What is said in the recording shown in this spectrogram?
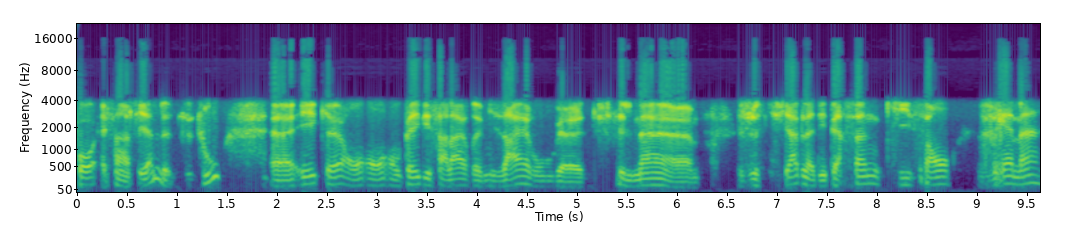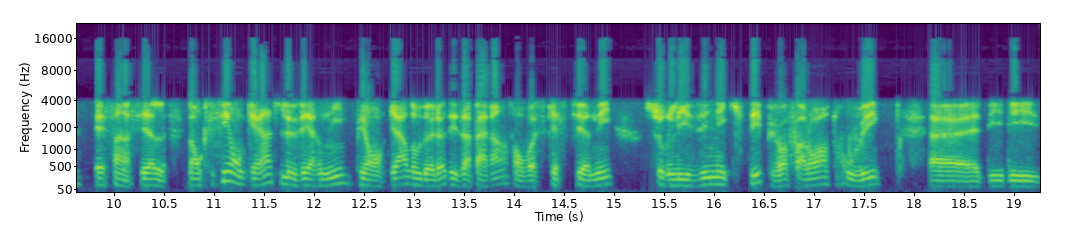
pas essentiels du tout euh, et qu'on on, paye des salaires de misère ou euh, difficilement euh, justifiables à des personnes qui sont vraiment essentielles. Donc, si on gratte le vernis puis on regarde au-delà des apparences, on va se questionner sur les inéquités, puis il va falloir trouver euh, des,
